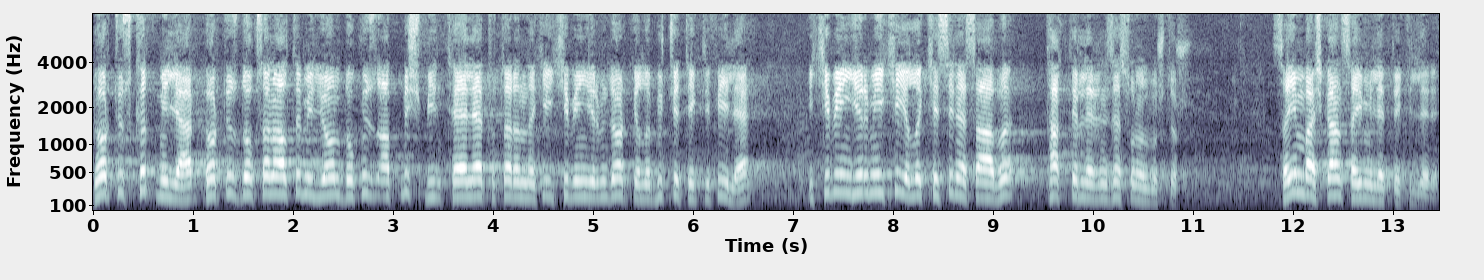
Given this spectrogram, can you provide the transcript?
440 milyar 496 milyon 960 bin TL tutarındaki 2024 yılı bütçe teklifiyle 2022 yılı kesin hesabı takdirlerinize sunulmuştur. Sayın Başkan, Sayın Milletvekilleri,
